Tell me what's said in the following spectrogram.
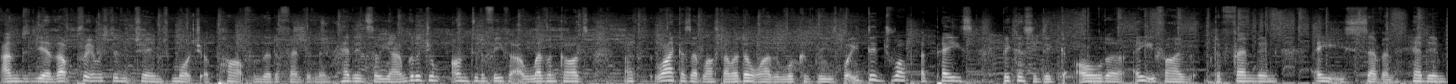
And yeah, that pretty much didn't change much apart from the defending and heading. So yeah, I'm going to jump onto the FIFA 11 cards. like I said last time, I don't like the look of these, but he did drop a pace because he did get older. 85 defending, 87 heading,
